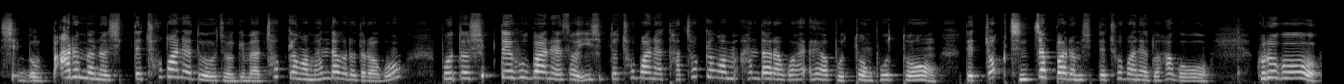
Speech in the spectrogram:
시, 뭐 빠르면 하면은 10대 초반에도 저기 막첫 경험 한다 그러더라고. 보통 10대 후반에서 20대 초반에 다 첫 경험 한다라고 해요. 보통 보통. 근데 쪽 진짜 빠르면 10대 초반에도 하고. 그리고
